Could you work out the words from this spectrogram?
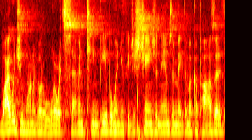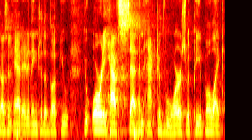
why would you want to go to war with 17 people when you could just change the names and make them a composite? It doesn't add anything to the book. You, you already have seven active wars with people. Like,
